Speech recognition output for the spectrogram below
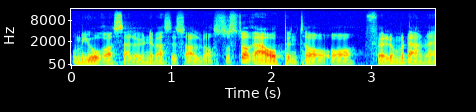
om jordas eller universets alder, så står jeg åpen til å følge moderne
